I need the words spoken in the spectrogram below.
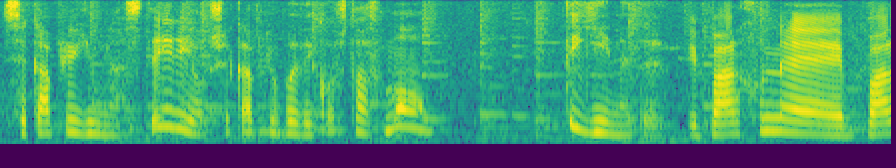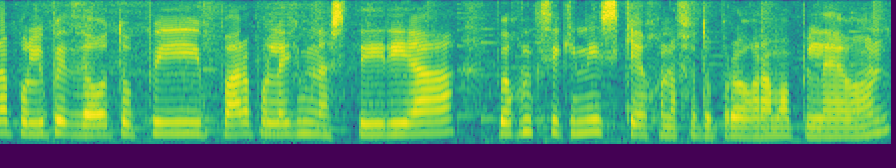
σε κάποιο γυμναστήριο, σε κάποιο παιδικό σταθμό, τι γίνεται; Υπάρχουν ε, πάρα πολλοί παιδότοποι, πάρα πολλά γυμναστήρια που έχουν ξεκινήσει και έχουν αυτό το πρόγραμμα πλέον.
